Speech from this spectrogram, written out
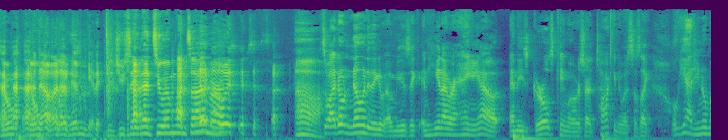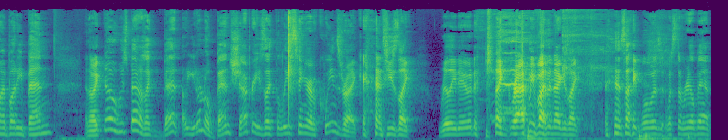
don't don't No, let I'm him. kidding. Did you say that to him one time? no, or- it's, it's just- Ah. so I don't know anything about music and he and I were hanging out and these girls came over and started talking to us I was like oh yeah do you know my buddy Ben and they're like no who's Ben I was like Ben oh you don't know Ben Shepherd he's like the lead singer of Queensryche and he's like really dude like grabbed me by the neck he's like it's like what was it what's the real band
